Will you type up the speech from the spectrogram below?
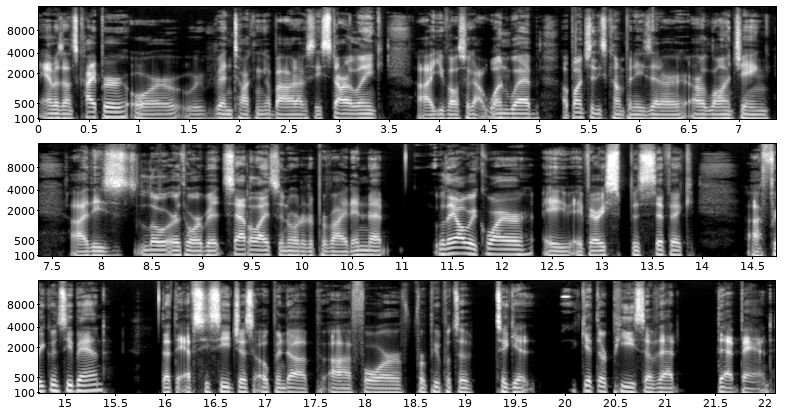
Amazon's Kuiper or we've been talking about obviously Starlink. Uh, you've also got OneWeb, a bunch of these companies that are are launching uh, these low Earth orbit satellites in order to provide internet. Well, they all require a, a very specific uh, frequency band that the FCC just opened up uh, for for people to to get get their piece of that that band.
